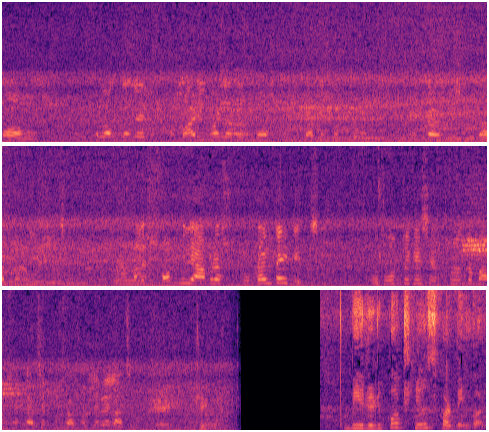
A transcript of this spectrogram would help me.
দেওয়া হোক। এবং তাদের বাড়ি ঘর যাদের নষ্ট তাদের ক্ষেত্রেও একটা সিদ্ধান্ত নিয়ে নিয়েছেন ফলে সব মিলে আমরা টোটালটাই দেখছি। প্রথম থেকে শেষ পর্যন্ত মানুষের কাছে প্রশাসন লেভেল আছে। ঠিক। Bureau report news for Bengal.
